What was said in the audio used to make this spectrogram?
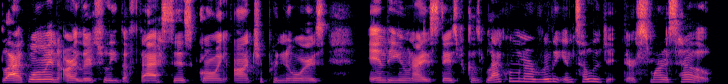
Black women are literally the fastest growing entrepreneurs in the United States because black women are really intelligent. They're smart as hell.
